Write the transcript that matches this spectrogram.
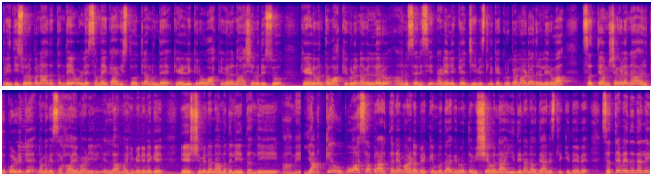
ಪ್ರೀತಿ ಸ್ವರೂಪನಾದ ತಂದೆ, ಒಳ್ಳೆ ಸಮಯಕ್ಕಾಗಿ ಸ್ತೋತ್ರ, ಮುಂದೆ ಕೇಳಲಿಕ್ಕಿರೋ ವಾಕ್ಯಗಳನ್ನು ಆಶೀರ್ವದಿಸು. ಕೇಳುವಂಥ ವಾಕ್ಯಗಳು ನಾವೆಲ್ಲರೂ ಅನುಸರಿಸಿ ನಡೆಯಲಿಕ್ಕೆ, ಜೀವಿಸಲಿಕ್ಕೆ ಕೃಪೆ ಮಾಡು. ಅದರಲ್ಲಿರುವ ಸತ್ಯ ಅಂಶಗಳನ್ನು ಅರಿತುಕೊಳ್ಳಿಕ್ಕೆ ನಮಗೆ ಸಹಾಯ ಮಾಡಿರಿ. ಎಲ್ಲ ಮಹಿಮೆ ನಿನಗೆ. ಯೇಸುವಿನ ನಾಮದಲ್ಲಿ ತಂದೆಯೇ ಆಮೆ ಯಾಕೆ ಉಪವಾಸ, ಪ್ರಾರ್ಥನೆ ಮಾಡಬೇಕೆಂಬುದಾಗಿರುವಂಥ ವಿಷಯವನ್ನು ಈ ದಿನ ನಾವು ಧ್ಯಾನಿಸ್ಲಿಕ್ಕಿದ್ದೇವೆ. ಸತ್ಯವೇದದಲ್ಲಿ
